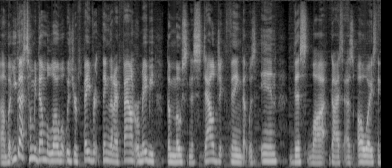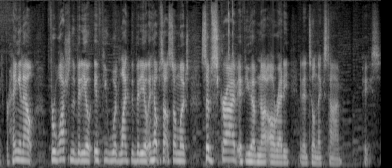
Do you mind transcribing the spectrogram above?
Um, but you guys tell me down below what was your favorite thing that I found or maybe the most nostalgic thing that was in this lot. Guys, as always, thank you for hanging out for watching the video. If you would like the video, it helps out so much. Subscribe if you have not already. And until next time, peace.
